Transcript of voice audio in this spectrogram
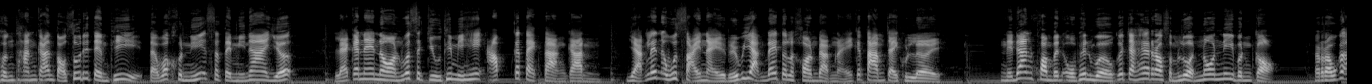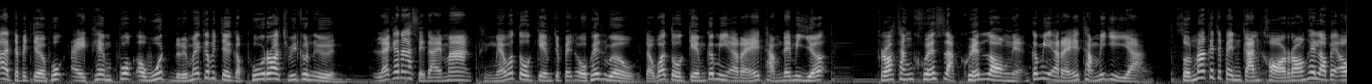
ทนทานการต่อสู้ได้เต็มที่ แต่ว่าคนนี้สเตมิน่าเยอะ และก็แน่นอนว่าสกิลที่มีให้อัพก็แตกต่างกัน อยากเล่นอาวุธสายไหน หรือว่าอยากได้ตัวละครแบบไหนก็ตามใจคุณเลย ในด้านความเป็น Open World ก็จะให้เราสำรวจโน่นนี่บนเกาะ เราก็อาจจะไปเจอพวกไอเทมพวกอาวุธ หรือไม่ก็ไปเจอกับผู้รอดชีวิตคนอื่น และก็น่าเสียดายมากถึงแม้ว่าตัวเกมจะเป็น Open World แต่ว่าตัวเกมก็มีอะไรให้ทำได้ไม่เยอะ เพราะทั้งเควสหลักเควสลองเนี่ยก็มีอะไรให้ทำไม่กี่อย่าง ส่วนมากก็จะเป็นการขอร้องให้เราไปเอา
